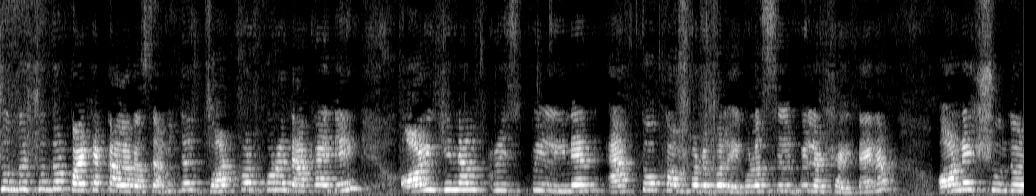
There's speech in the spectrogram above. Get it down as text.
সুন্দর সুন্দর কয়টা কালার আছে? আমি জাস্ট ঝটফট করে দেখাই দেই। অরিজিনাল ক্রিসপি লিনেন এত কমফোর্টেবল এগুলো সিল্কবিলার শাড়ি, তাই না? অনেক সুন্দর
